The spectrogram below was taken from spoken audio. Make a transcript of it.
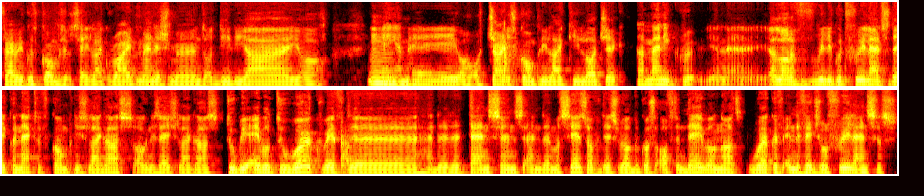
very good companies, say like Right Management or DDI or mm. AMA or, or, Chinese company like Keylogic. There are many, a lot of really good freelancers. They connect with companies like us, organizations like us, to be able to work with the the, the Tencents and the Mercedes of this world, because often they will not work with individual freelancers.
